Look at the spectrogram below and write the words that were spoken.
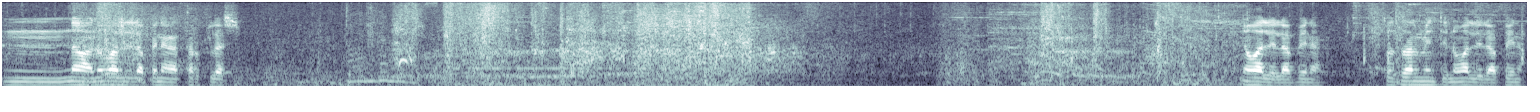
Mm, no, no vale la pena gastar flash. No vale la pena. Totalmente no vale la pena.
